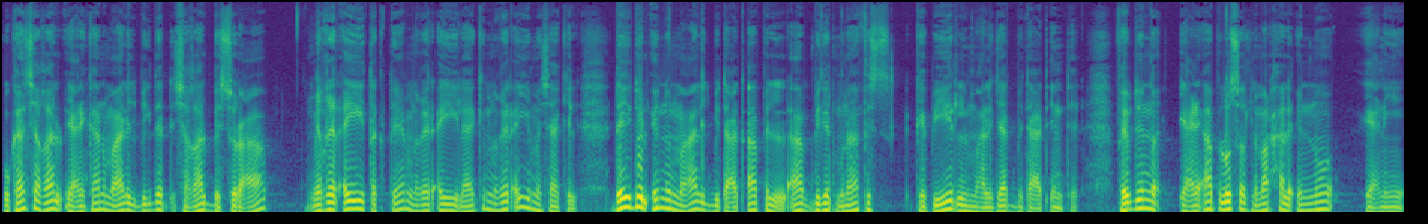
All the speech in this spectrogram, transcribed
وكان شغال يعني كان المعالج بيقدر شغال بسرعة. من غير أي تقطيع من غير أي lag من غير أي مشاكل. ده يدل إنه المعالج بتاعت ابل الان بقت منافس كبير للمعالجات بتاعت انتل فيبدو إنه يعني ابل وصلت لمرحلة إنه يعني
